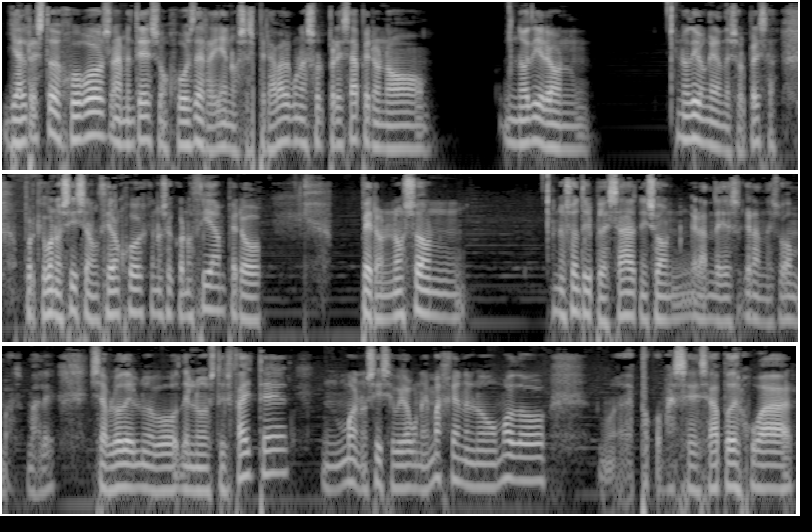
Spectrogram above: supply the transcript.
Ya el resto de juegos realmente son juegos de relleno. Se esperaba alguna sorpresa, pero no, no dieron no dieron grandes sorpresas. Porque bueno sí se anunciaron juegos que no se conocían pero pero no son no son triple ni son grandes grandes bombas vale se habló del nuevo del nuevo Street Fighter. Bueno sí se vio alguna imagen el nuevo modo. Eh, poco más se va a poder jugar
